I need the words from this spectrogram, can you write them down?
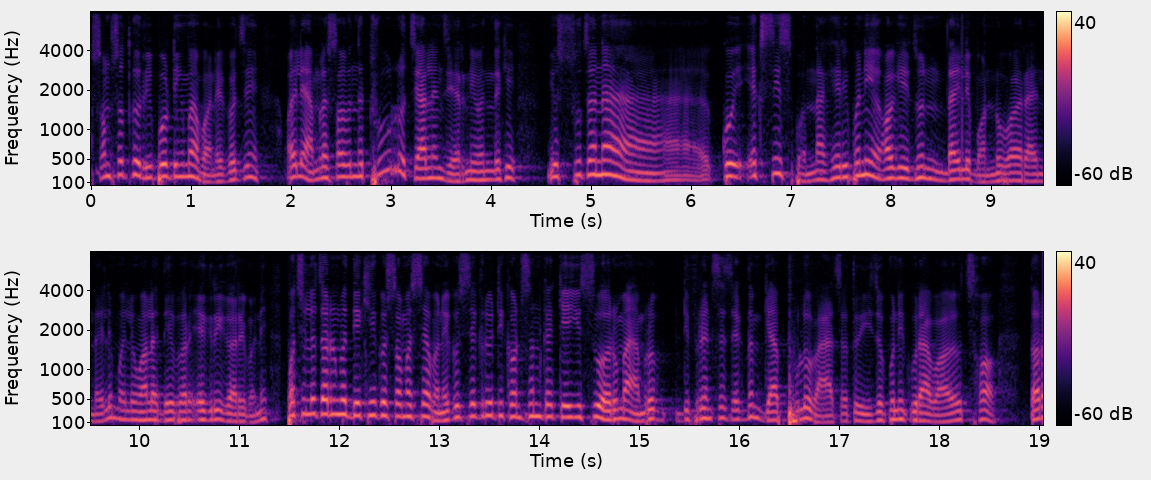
संसदको रिपोर्टिङमा भनेको चाहिँ अहिले हामीलाई सबैभन्दा ठुलो च्यालेन्ज हेर्ने हो भनेदेखि यो सूचनाको एक्सिस भन्दाखेरि पनि अघि जुन दाइले भन्नुभयो रायन दाइले मैले उहाँलाई देवर एग्री गरेँ भने पछिल्लो चरणमा देखिएको समस्या भनेको सेक्युरिटी कन्सर्नका केही इस्युहरूमा हाम्रो डिफ्रेन्सेस एकदम ग्याप ठुलो भएको छ। त्यो हिजो पनि कुरा भयो छ। तर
